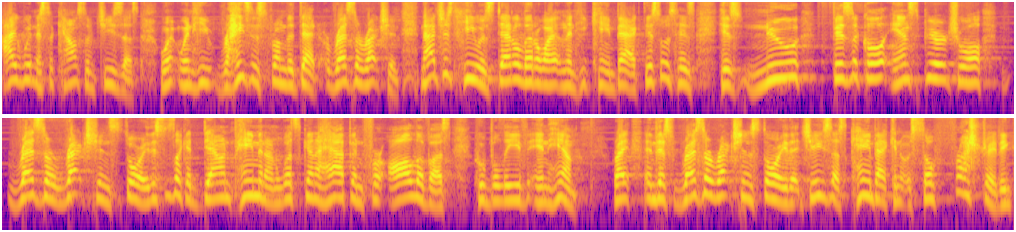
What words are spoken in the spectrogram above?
eyewitness accounts of Jesus when, when he rises from the dead, resurrection. Not just he was dead a little while and then he came back. This was his, his new physical and spiritual resurrection story. This was like a down payment on what's going to happen for all of us who believe in him right? And this resurrection story that Jesus came back, and it was so frustrating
